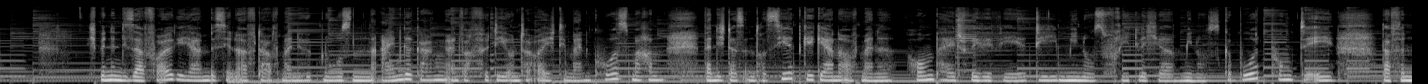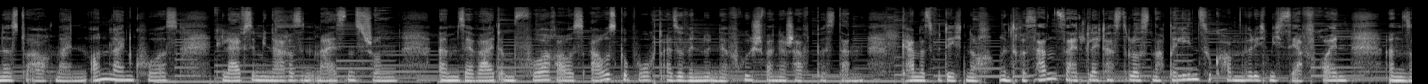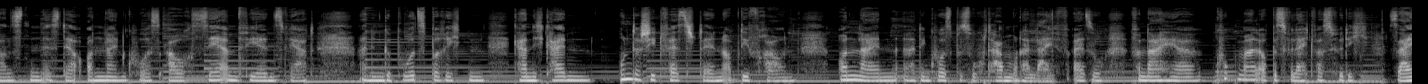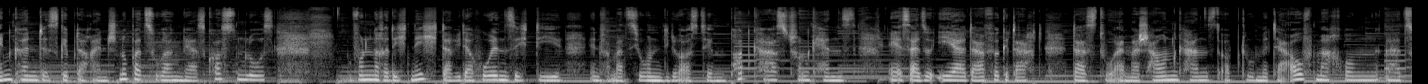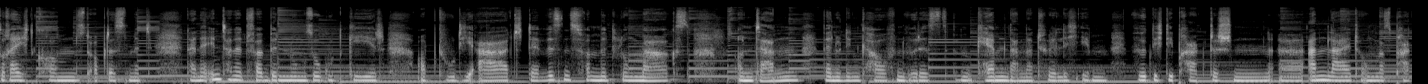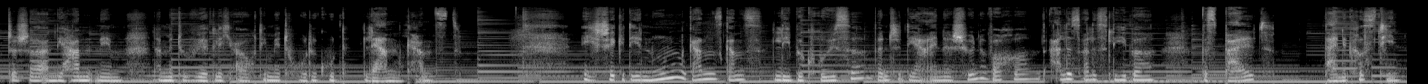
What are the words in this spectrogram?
Ich bin in dieser Folge ja ein bisschen öfter auf meine Hypnosen eingegangen, einfach für die unter euch, die meinen Kurs machen. Wenn dich das interessiert, geh gerne auf meine Homepage www.die-friedliche-geburt.de. Da findest du auch meinen Online-Kurs. Die Live-Seminare sind meistens schon ähm, sehr weit im Voraus ausgebucht. Also wenn du in der Frühschwangerschaft bist, dann kann das für dich noch interessant sein. Vielleicht hast du Lust, nach Berlin zu kommen, würde ich mich sehr freuen. Ansonsten ist der Online-Kurs auch sehr empfehlenswert empfehlenswert. An den Geburtsberichten kann ich keinen Unterschied feststellen, ob die Frauen online äh, den Kurs besucht haben oder live. Also von daher guck mal, ob es vielleicht was für dich sein könnte. Es gibt auch einen Schnupperzugang, der ist kostenlos. Wundere dich nicht, da wiederholen sich die Informationen, die du aus dem Podcast schon kennst. Er ist also eher dafür gedacht, dass du einmal schauen kannst, ob du mit der Aufmachung äh, zurechtkommst, ob das mit deiner Internetverbindung so gut geht, ob du die Art der Wissensvermittlung magst und dann, wenn du den kaufen würdest, kämen dann natürlich eben wirklich die praktischen äh, Anleitungen, das Praktische an die Hand nehmen, damit du wirklich auch die Methode gut lernen kannst. Ich schicke dir nun ganz, ganz liebe Grüße, wünsche dir eine schöne Woche und alles, alles Liebe. Bis bald, deine Christine.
